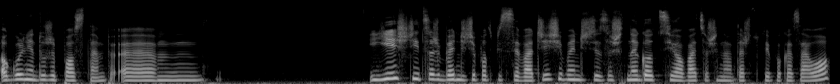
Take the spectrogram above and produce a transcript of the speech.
ogólnie duży postęp. Um, jeśli coś będziecie podpisywać, jeśli będziecie coś negocjować, co się nam też tutaj pokazało,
